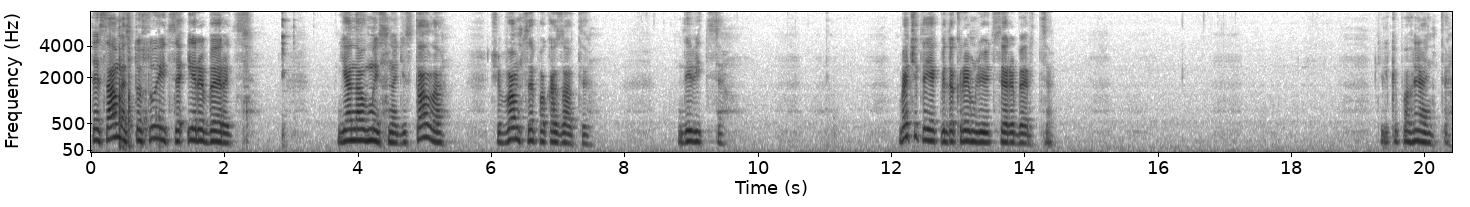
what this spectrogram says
Те саме стосується і реберець. Я навмисно дістала, щоб вам це показати. Дивіться. Бачите, як відокремлюються реберця? Тільки погляньте.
